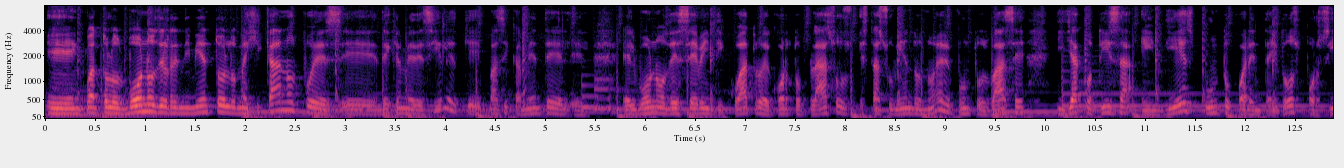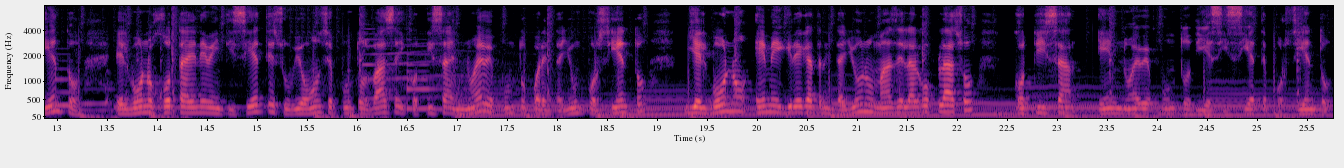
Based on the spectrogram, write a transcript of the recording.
Eh, en cuanto a los bonos del rendimiento de los mexicanos, pues eh, déjenme decirles que básicamente el, el, bono DC24 de corto plazo está subiendo 9 puntos base y ya cotiza en 10.42%. El bono JN27 subió 11 puntos base y cotiza en 9.41%. Y el bono MY31 más de largo plazo cotiza en 9.17%.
